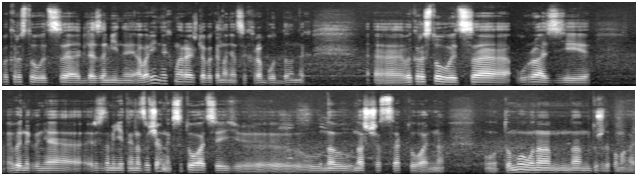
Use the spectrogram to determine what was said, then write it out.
використовується для заміни аварійних мереж для виконання цих робот даних. Е, Використовується у разі виникнення різноманітних надзвичайних ситуацій. Е, у на- У наш час це актуально. От, Тому вона нам дуже допомагає.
